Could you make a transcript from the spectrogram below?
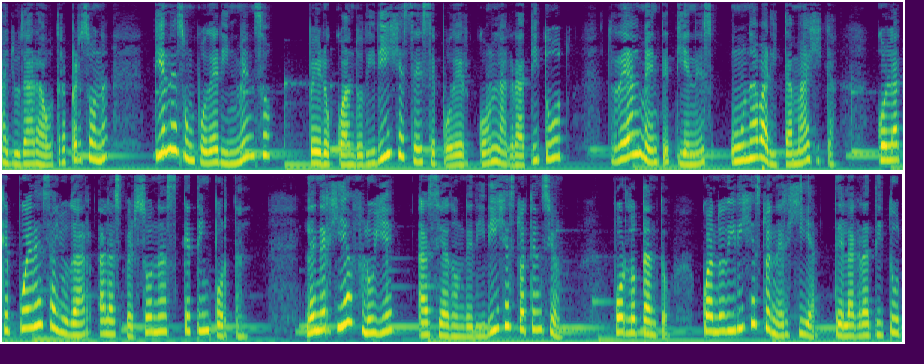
ayudar a otra persona, tienes un poder inmenso, pero cuando diriges ese poder con la gratitud, realmente tienes una varita mágica con la que puedes ayudar a las personas que te importan. La energía fluye hacia donde diriges tu atención. Por lo tanto, cuando diriges tu energía de la gratitud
